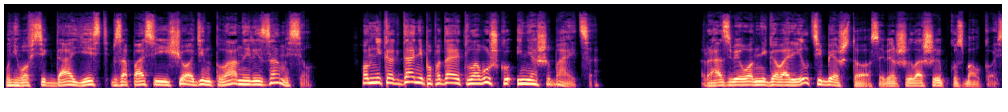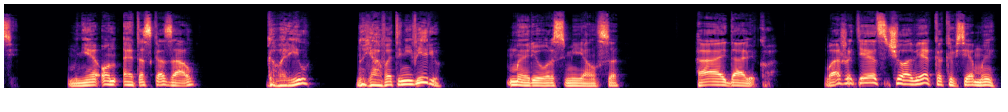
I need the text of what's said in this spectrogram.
У него всегда есть в запасе еще один план или замысел. Он никогда не попадает в ловушку и не ошибается. Разве он не говорил тебе, что совершил ошибку с Балкоси? Мне он это сказал. Говорил? Но я в это не верю. Мэрио рассмеялся. «Ай, Давико, ваш отец – человек, как и все мы.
